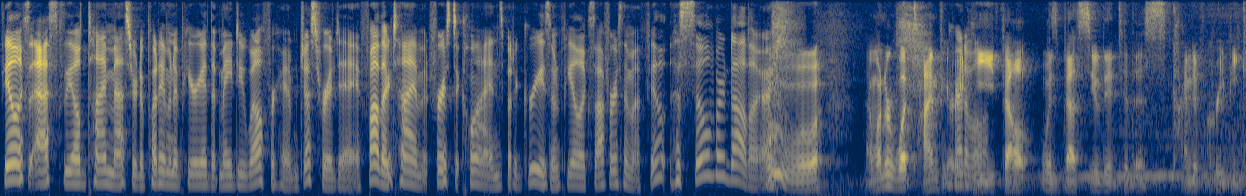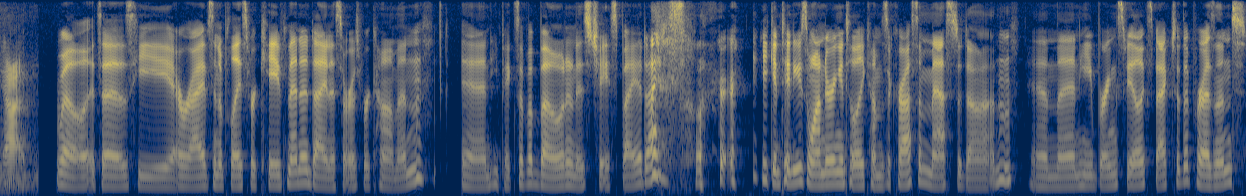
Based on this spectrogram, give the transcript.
Felix asks the old time master to put him in a period that may do well for him just for a day. Father Time at first declines, but agrees when Felix offers him a, fil- a silver dollar. Ooh. I wonder what time period Incredible. he felt was best suited to this kind of creepy cat. Well, it says he arrives in a place where cavemen and dinosaurs were common, and he picks up a bone and is chased by a dinosaur. he continues wandering until he comes across a mastodon, and then he brings Felix back to the present.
